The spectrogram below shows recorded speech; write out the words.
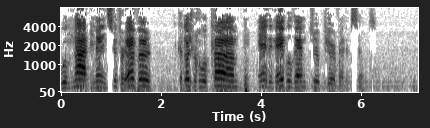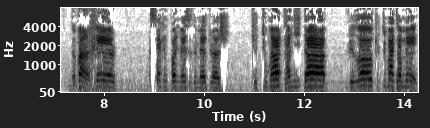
will not remain in sin forever. The Kadosh Baruch Hu will come and enable them to purify themselves. Davar Acher, a second point raises the Medrash, Ketumat Hanida below Ketumat Hamet.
